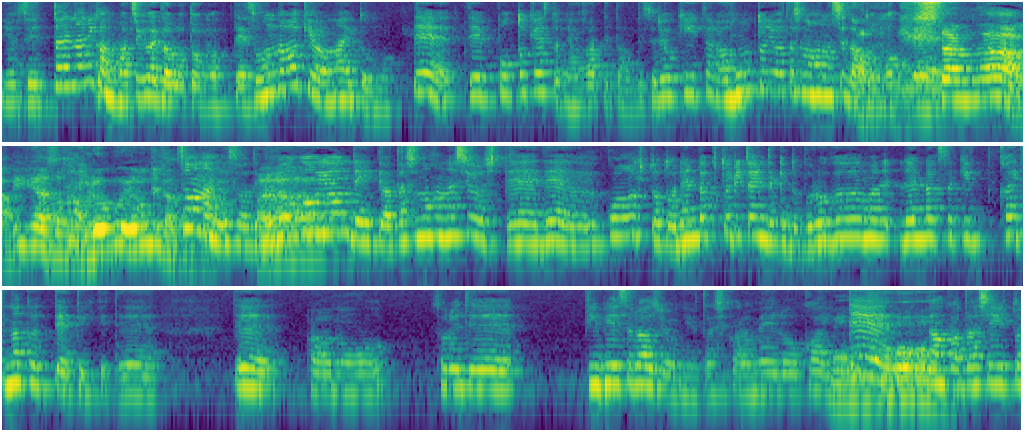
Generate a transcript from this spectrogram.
いや絶対何かの間違いだろうと思ってそんなわけはないと思ってでポッドキャストに上がってたんでそれを聞いたら本当に私の話だと思って。菊池さんがビビアンさんのブログを読んでたんそうなんですよ。でブログを読んででいて私の話をしてでこの人と連絡取りたいんだけどブログも連絡先書いてなくってって言ってて。であのそれで TBS ラジオに私からメールを書いてなんか私と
